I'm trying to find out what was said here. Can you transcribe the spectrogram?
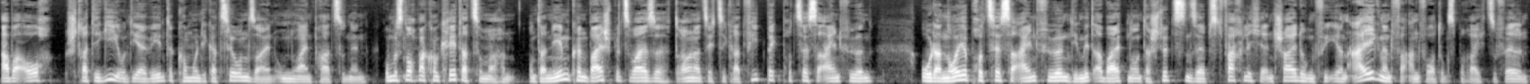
aber auch Strategie und die erwähnte Kommunikation sein, um nur ein paar zu nennen. Um es nochmal konkreter zu machen. Unternehmen können beispielsweise 360-Grad-Feedback-Prozesse einführen oder neue Prozesse einführen, die Mitarbeiter unterstützen, selbst fachliche Entscheidungen für ihren eigenen Verantwortungsbereich zu fällen.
